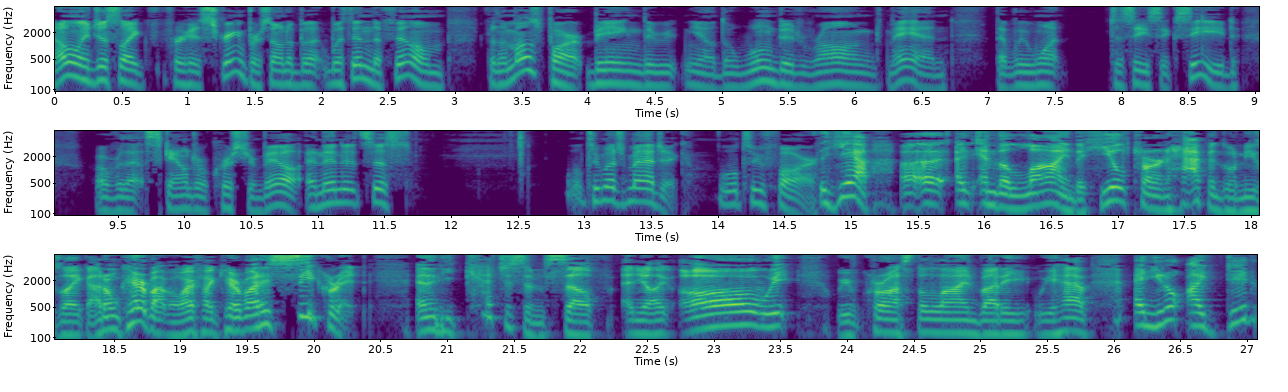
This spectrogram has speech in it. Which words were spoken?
Not only just like for his screen persona, but within the film, for the most part, being the you know the wounded, wronged man that we want to see succeed over that scoundrel Christian Bale, and then it's just a little too much magic, a little too far. Yeah, uh, uh and the line, the heel turn happens when he's like, "I don't care about my wife, I care about his secret," and then he catches himself, and you're like, "Oh, we we've crossed the line, buddy. We have." And you know, I did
